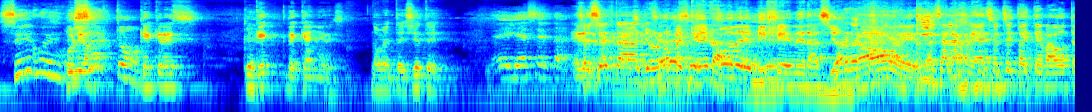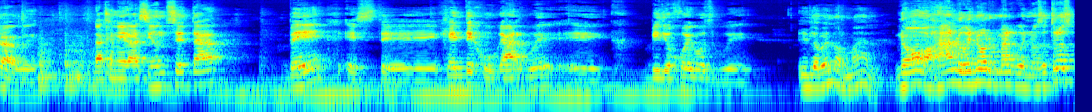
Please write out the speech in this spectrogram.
Sí, güey. Julio, Exacto. ¿qué crees? ¿Qué? ¿Qué- ¿De qué año eres? 97. Ella es Z. Eres Soy Z, yo no me Z, quejo de mi generación. No, güey. O sea, la generación Z ahí te va otra, güey. La generación Z ve este gente jugar, güey, eh, videojuegos, güey. Y lo ve normal. No, ajá, lo ve normal, güey. Nosotros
